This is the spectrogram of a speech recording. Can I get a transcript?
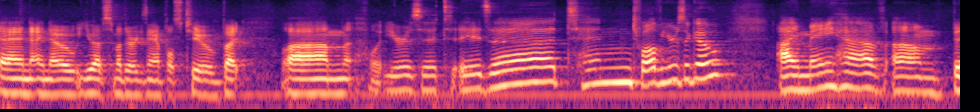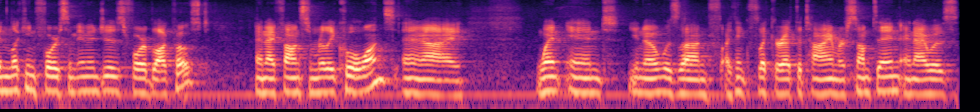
And I know you have some other examples too. But um, what year is it? It's uh, 10, 12 years ago. I may have um, been looking for some images for a blog post, and I found some really cool ones, and I went and you know was on I think Flickr at the time or something, and I was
